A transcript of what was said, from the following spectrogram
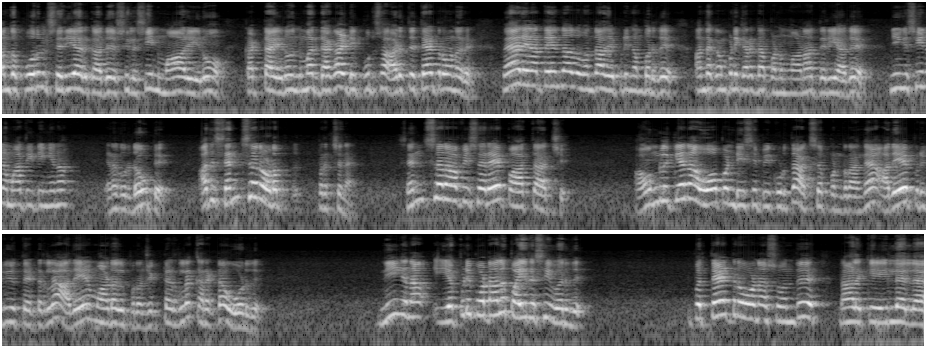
அந்த பொருள் சரியாக இருக்காது. சில சீன் மாறிடும் கட் ஆயிரும். இந்த மாதிரி டகால்ட்டி புதுசாக அடுத்த தேட்டர் ஓனர் வேற யார்கிட்டேருந்து அது வந்து அதை எப்படி நம்புறது? அந்த கம்பெனி கரெக்டாக பண்ணுமானா தெரியாது. நீங்கள் சீனை மாற்றிட்டீங்கன்னா எனக்கு ஒரு டவுட்டு அது சென்சரோட பிரச்சனை. சென்சர் ஆஃபீஸரே பார்த்தாச்சு. அவங்களுக்கே நான் ஓப்பன் டிசிபி கொடுத்து அக்செப்ட் பண்ணுறாங்க அதே ப்ரிவியூ தேட்டரில் அதே மாடல் ப்ரொஜெக்டரில் கரெக்டாக ஓடுது. நீங்கள் நான் எப்படி போட்டாலும் பைரசி வருது. இப்போ தேட்டர் ஓனர்ஸ் வந்து நாளைக்கு இல்லை இல்லை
